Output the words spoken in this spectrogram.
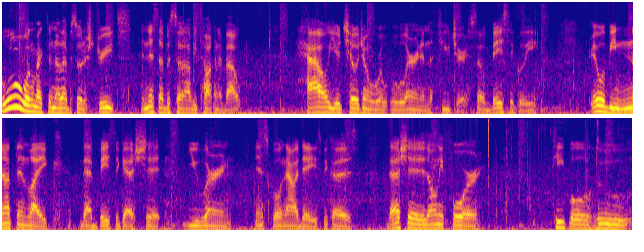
Ooh, welcome back to another episode of Streets. In this episode, I'll be talking about how your children will, learn in the future. So basically, it will be nothing like that basic ass shit you learn in school nowadays because that shit is only for people who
